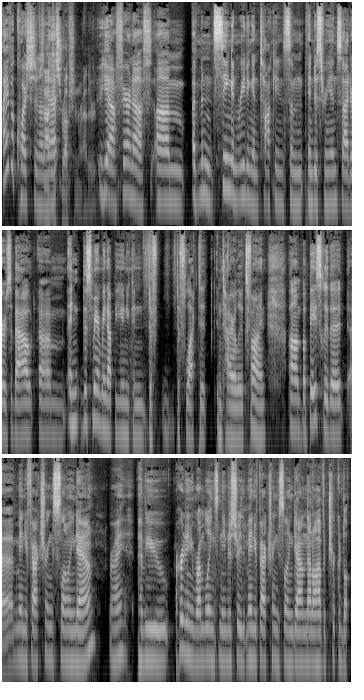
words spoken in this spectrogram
I have a question It's on not that. disruption, rather. Yeah, fair enough. Um, I've been seeing and reading and talking to some industry insiders about, um, and this may or may not be you, and you can def- deflect it entirely. It's fine. Um, but basically, the uh, manufacturing slowing down. Right? Have you heard any rumblings in the industry that manufacturing is slowing down? That'll have a trickle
